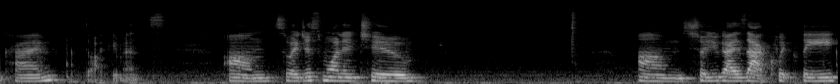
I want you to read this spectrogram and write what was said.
okay? Documents. Um, so I just wanted to um, show you guys that quickly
